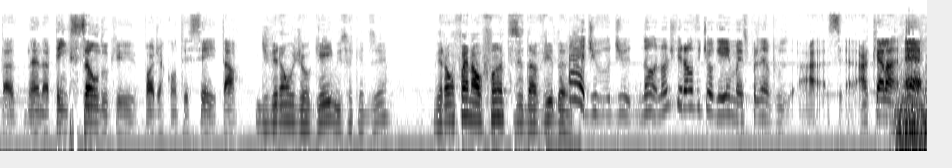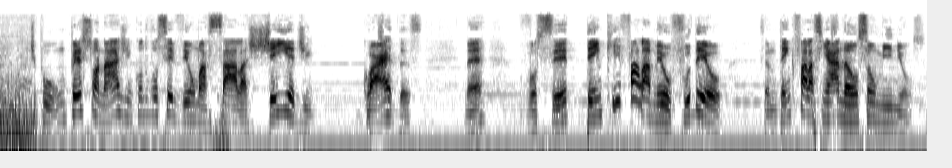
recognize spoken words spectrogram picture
da, né, da tensão do que pode acontecer e tal. De virar um videogame, você quer dizer? Virar um Final Fantasy da vida? É, de, de, não, não de virar um videogame, mas, por exemplo, a, aquela. É, tipo, um personagem, quando você vê uma sala cheia de guardas, né? Você tem que falar, meu, fudeu. Você não tem que falar assim, ah, não, são minions.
